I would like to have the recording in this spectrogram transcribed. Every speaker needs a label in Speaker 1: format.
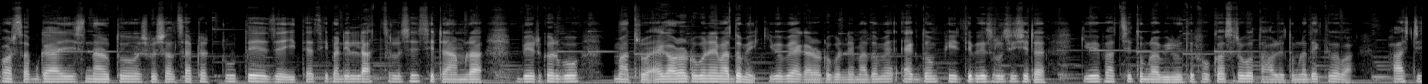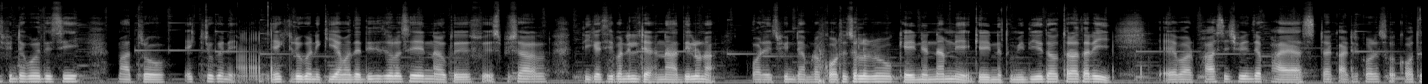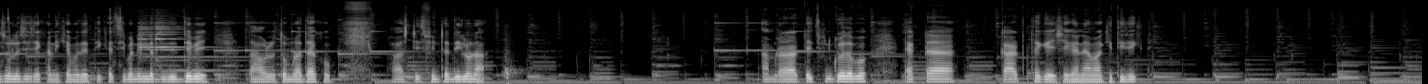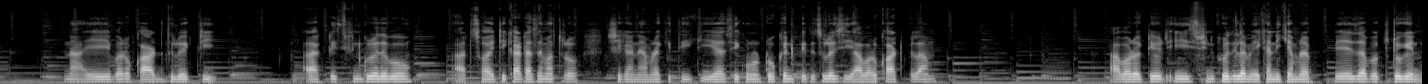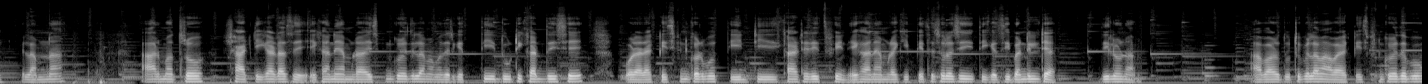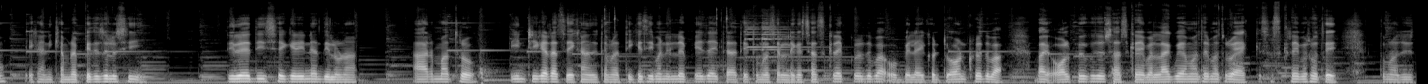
Speaker 1: WhatsApp guys Naruto special chapter টুতে যে ইতিহাসি bundle আসতে চলেছে, সেটা আমরা বের করব মাত্র এগারো টোকনের মাধ্যমে। কীভাবে এগারো টোকনের মাধ্যমে একদম ফিরতে পেতে চলেছি সেটা কীভাবে পাচ্ছি তোমরা ভিডিওতে ফোকাস রাখো, তাহলে তোমরা দেখতে পাবা। ফার্স্ট স্পিনটা করে দিয়েছি মাত্র একটি টোকেনে। একটি টোকেনে কি আমাদের দিতে চলেছে? নারুতো স্পেশাল টিকাসি বান্ডিলটা না, দিল না। পরের স্পিনটা আমরা করতে চলে যাব। গেরিনের নাম নিয়ে। গেরিনে তুমি দিয়ে দাও তাড়াতাড়ি। এবার ফার্স্ট স্পিনটা ফায়াসটা কাটের করে কত চলেছে সেখানে কি আমাদের তিকাসি বানিলা দিতে দেবে, তাহলে তোমরা দেখো ফার্স্ট স্পিনটা দিল না। আমরা আরেকটা স্পিন করে দেবো। একটা কার্ড থেকে, সেখানে আমাকে দিতে না, এবারও কার্ড দিল একটি। আর একটা স্পিন করে দেবো। আর ছয়টি কার্ড আছে মাত্র। সেখানে আমরা কি কি আছি? কোনো টোকেন পেতে চলেছি, আবারও কার্ড পেলাম। আবারও একটি স্পিন করে দিলাম, এখানে কি আমরা পেয়ে যাব একটি টোকেন পেলাম না। আর মাত্র ষাটটি কার্ড আছে, এখানে আমরা স্পিন করে দিলাম, আমাদেরকে দুটি কার্ড দিয়েছে। ওর আর একটা স্পিন করব, তিনটি কার্ডের স্পিন এখানে আমরা কি পেতে চলেছি? ঠিক আছে বান্ডিলটা দিল না। আবার দুটি পেলাম, আবার একটা স্পিন করে দেবো। এখানে কি আমরা পেতে চলেছি? দিলে দিছে গেরিনা দিল না। আর মাত্র তিনটি কার্ড আছে। এখানে যদি আমরা টিকেসি বানিলে পেয়ে যাই তাড়াতাড়ি তোমরা চ্যানেলটাকে সাবস্ক্রাইব করে দেবা ও বেল আইকনটি অন করে দেবা। ভাই, অল্প কিছু সাবস্ক্রাইবার লাগবে আমাদের মাত্র এক সাবস্ক্রাইবার হতে। তোমরা যদি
